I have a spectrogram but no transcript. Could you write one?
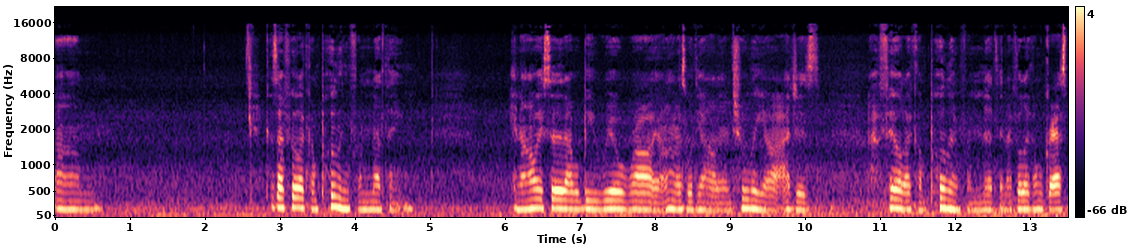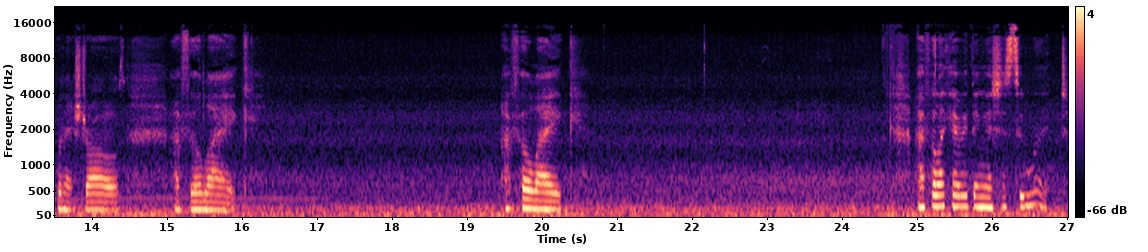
Um, because I feel like I'm pulling from nothing. And I always said I would be real raw and honest with y'all. And truly, y'all, I just, I feel like I'm pulling from nothing. I feel like I'm grasping at straws. I feel like, I feel like I feel like everything is just too much.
